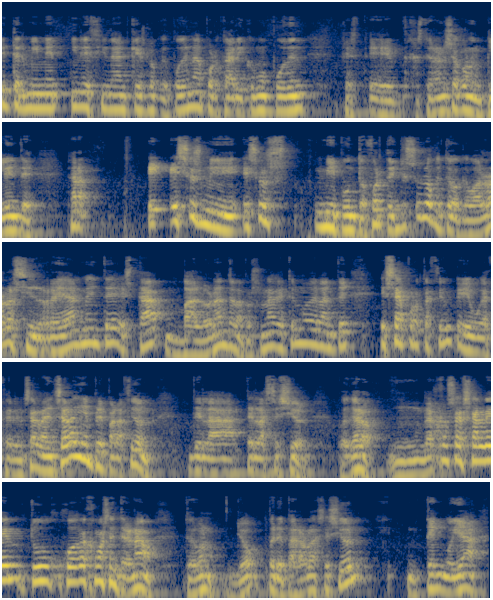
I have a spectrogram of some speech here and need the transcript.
determinen y decidan qué es lo que pueden aportar y cómo pueden eh, gestionar eso con un cliente. Claro, e, eso es mi, eso es mi punto fuerte. Yo eso es lo que tengo que valorar si realmente está valorando la persona que tengo delante esa aportación que yo voy a hacer en sala, en sala y en preparación de la, de la sesión. Pues claro, mm, las cosas salen, tú juegas como has entrenado. Entonces, bueno, yo preparo la sesión, tengo ya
